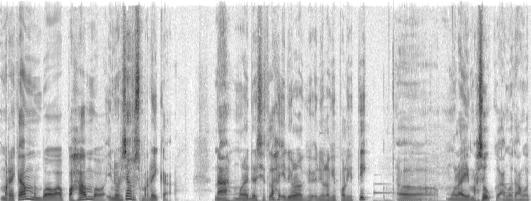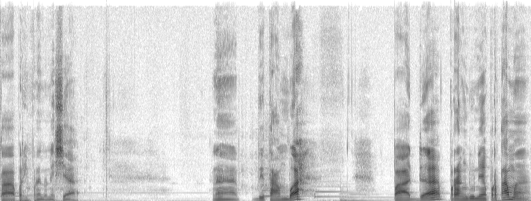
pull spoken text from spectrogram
Mereka membawa paham bahwa Indonesia harus merdeka. Nah mulai dari situlah ideologi ideologi politik uh, mulai masuk ke anggota-anggota perhimpunan Indonesia. Nah ditambah pada perang dunia pertama.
